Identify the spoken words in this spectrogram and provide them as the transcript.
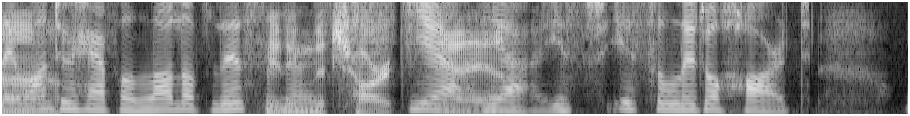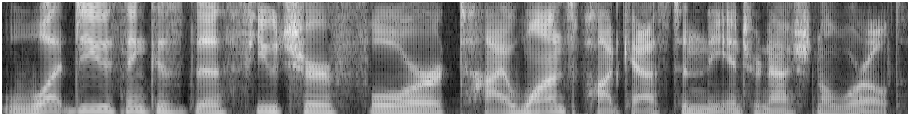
they want to have a lot of listeners, Ah. Hitting the charts, Yeah, yeah, yeah. it's it's a little hard. What do you think is the future for Taiwan's podcast in the international world?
